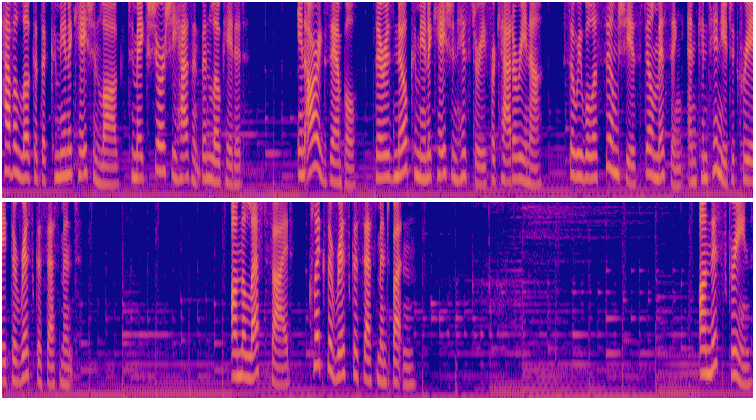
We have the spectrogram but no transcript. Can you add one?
have a look at the communication log to make sure she hasn't been located. In our example, there is no communication history for Katerina, so we will assume she is still missing and continue to create the risk assessment. On the left side, click the Risk Assessment button. On this screen,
